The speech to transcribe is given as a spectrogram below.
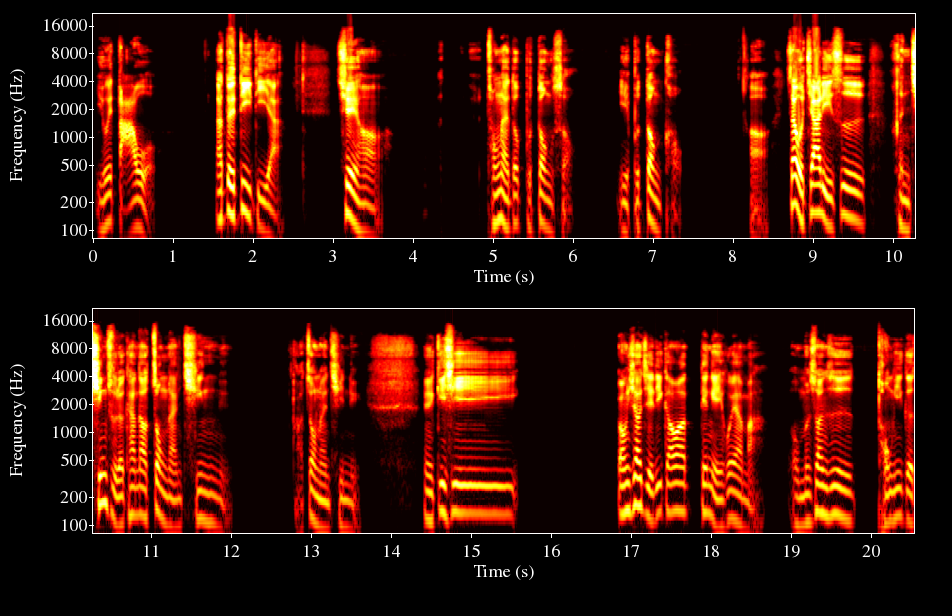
也会打我。那对弟弟啊，却哈从来都不动手，也不动口啊。在我家里是很清楚的看到重男轻女啊，重男轻女。诶，其实王小姐，你跟我电给会啊嘛？我们算是同一个。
